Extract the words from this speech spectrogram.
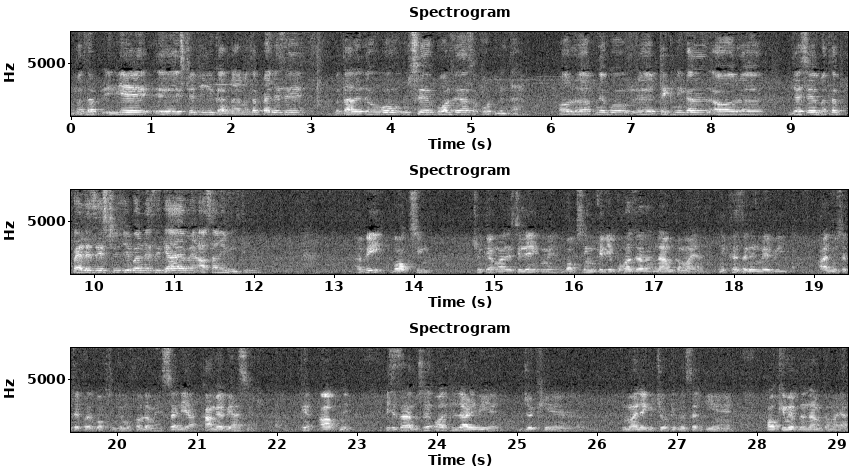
मतलब ये स्ट्रेटजी करना है। मतलब पहले से बता देते हो, वो उससे बहुत ज़्यादा सपोर्ट मिलता है। और अपने को टेक्निकल और, जैसे मतलब पहले से स्ट्रेटजी बनने से क्या है, हमें आसानी मिलती है। अभी बॉक्सिंग चूँकि हमारे ज़िले में बॉक्सिंग के लिए बहुत ज़्यादा नाम कमाया निखत ज़मीन में भी आलमी सतह पर बॉक्सिंग के मुकाबले में हिस्सा लिया, कामयाबी हासिल की। फिर आपने इसी तरह दूसरे और खिलाड़ी भी हैं, जो हिमालय की चोटी पर सर किए हैं, हॉकी में अपना नाम कमाया।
